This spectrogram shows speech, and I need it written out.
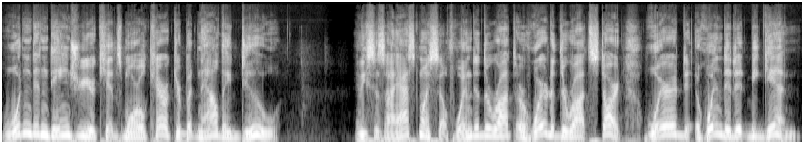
wouldn't endanger your kid's moral character, but now they do. And he says, I ask myself, when did the rot, or where did the rot start? Where, when did it begin?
